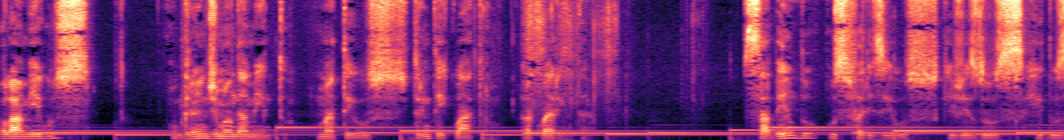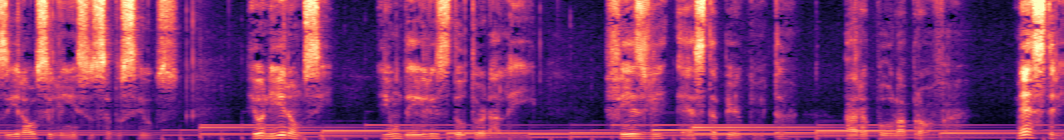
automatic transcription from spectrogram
Olá, amigos. O grande mandamento, Mateus 34 a 40. Sabendo os fariseus que Jesus reduzira ao silêncio os saduceus, reuniram-se e um deles, doutor da lei, fez-lhe esta pergunta para pô-lo à prova: Mestre,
